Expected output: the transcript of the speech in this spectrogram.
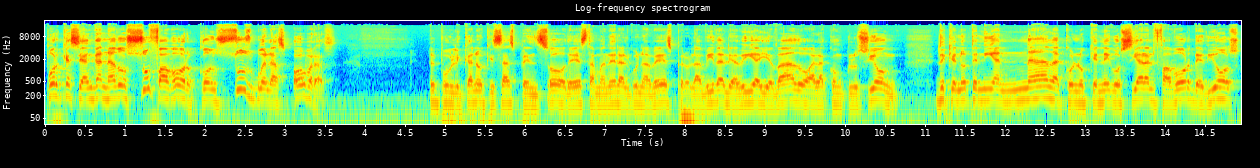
porque se han ganado su favor con sus buenas obras. El publicano quizás pensó de esta manera alguna vez, pero la vida le había llevado a la conclusión de que no tenía nada con lo que negociar al favor de Dios.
